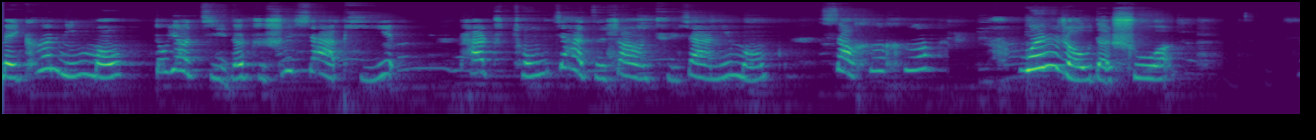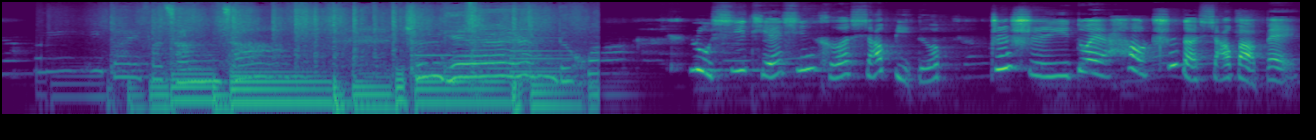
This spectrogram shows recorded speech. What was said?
每颗柠檬都要挤的只剩下皮。他从架子上取下柠檬，笑呵呵，温柔地说。春天的花。露西、甜心和小彼得真是一对好吃的小宝贝。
